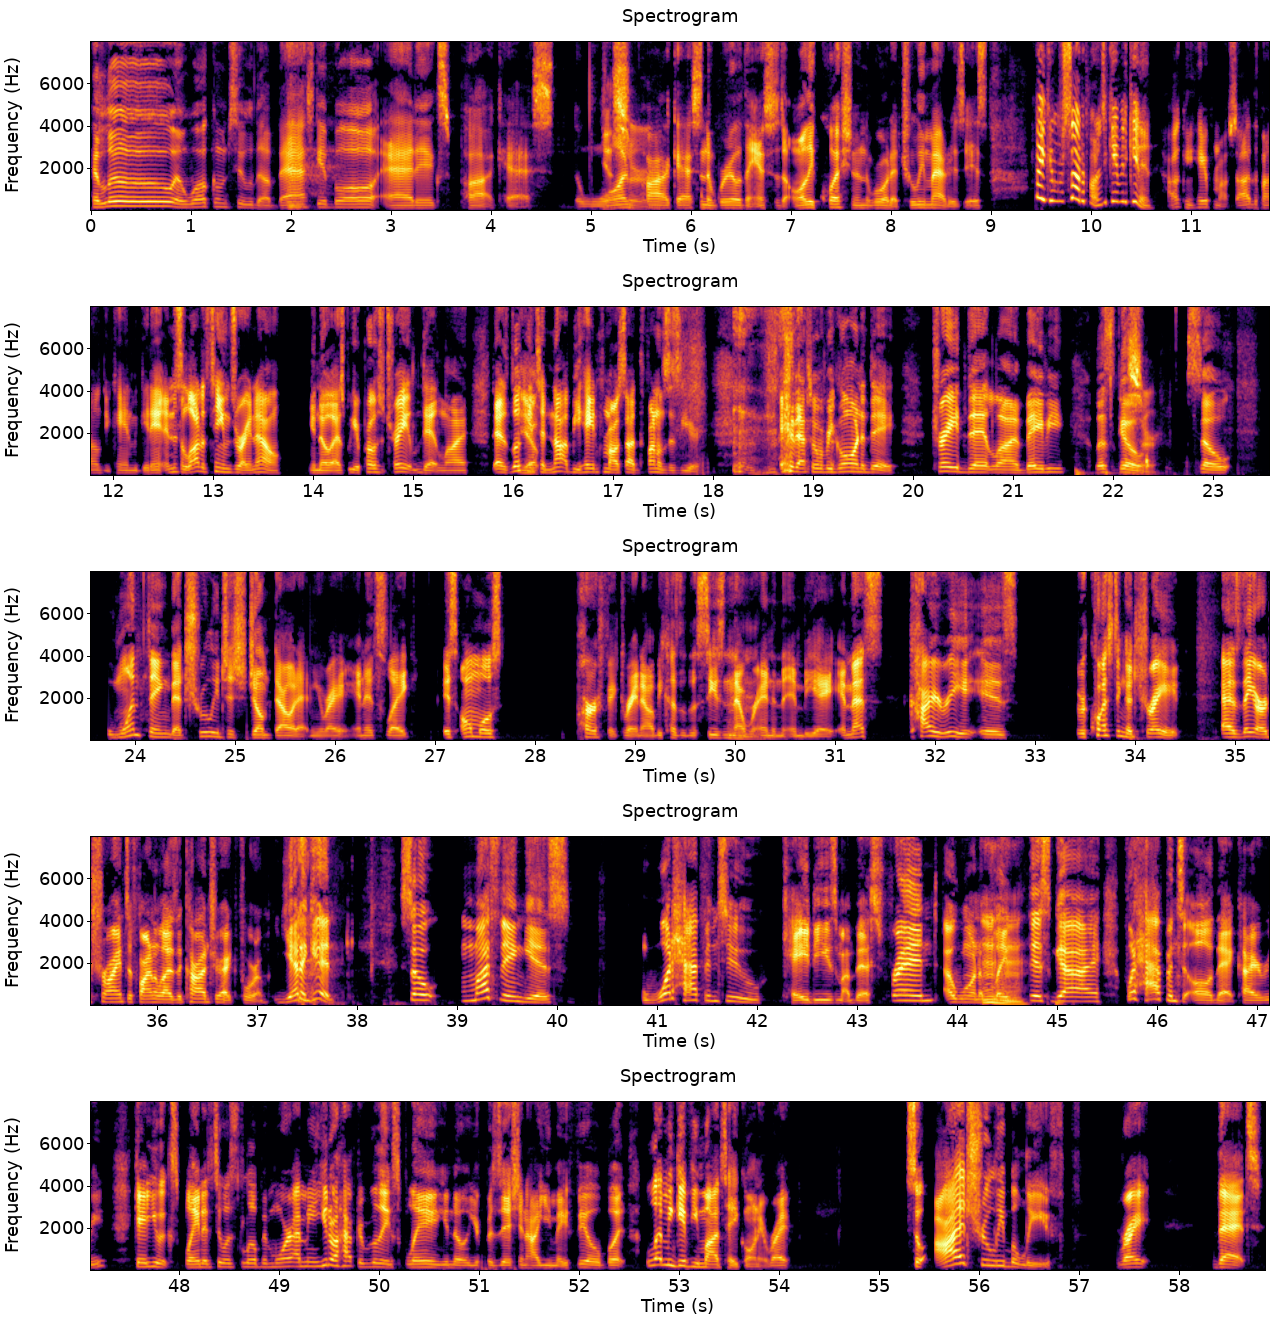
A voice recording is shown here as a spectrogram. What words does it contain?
Hello and welcome to the mm. Basketball Addicts Podcast, the one sir. podcast in the world that answers the only question in the world that truly matters is how can you can inside the finals, you can't even get in. How can you hate from outside the finals, you can't even get in? And there's a lot of teams right now, you know, as we approach the trade deadline, that is looking Yep. to not be hating from outside the finals this year. and that's where we're going today. Trade deadline, baby. Let's go. Sir. So one thing that truly just jumped out at me, right? And it's like it's almost perfect right now because of the season that we're hmm. in in the NBA. And that's Kyrie is requesting a trade as they are trying to finalize a contract for him yet again. So my thing is what happened to KD's my best friend? I want to play mm-hmm. with this guy. What happened to all that, Kyrie? Can you explain it to us a little bit more? I mean, you don't have to really explain, you know, your position, how you may feel, but let me give you my take on it, right? So I truly believe, right, that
